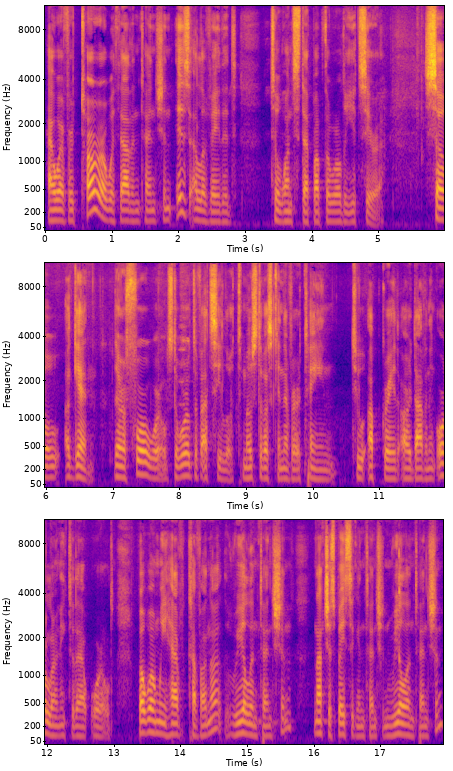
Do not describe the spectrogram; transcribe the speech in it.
However, Torah without intention is elevated to one step up the world of Yetzirah. So again, there are four worlds. The world of Atzilut. Most of us can never attain to upgrade our davening or learning to that world. But when we have kavana, real intention, not just basic intention, real intention,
